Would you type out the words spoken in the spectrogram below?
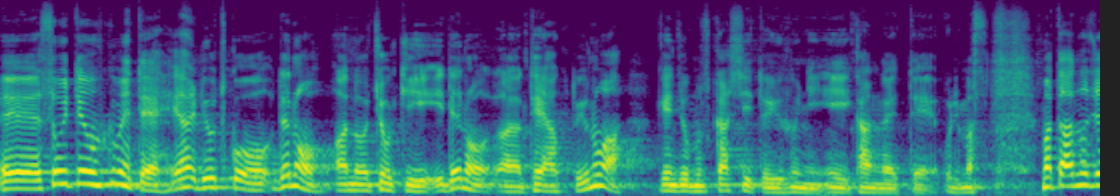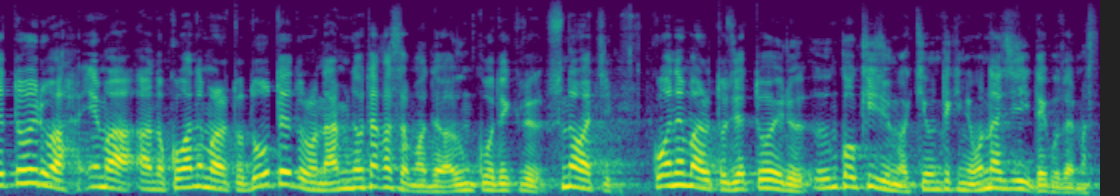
えー、そういう点を含めて、やはり両津港でのあの長期での停泊というのは、現状難しいというふうに考えております。また、あのジェットオイルは今、あの小金丸と同程度の波の高さまでは運航できる、すなわち小金丸とジェットオイル、運航基準が基本的に同じでございます。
